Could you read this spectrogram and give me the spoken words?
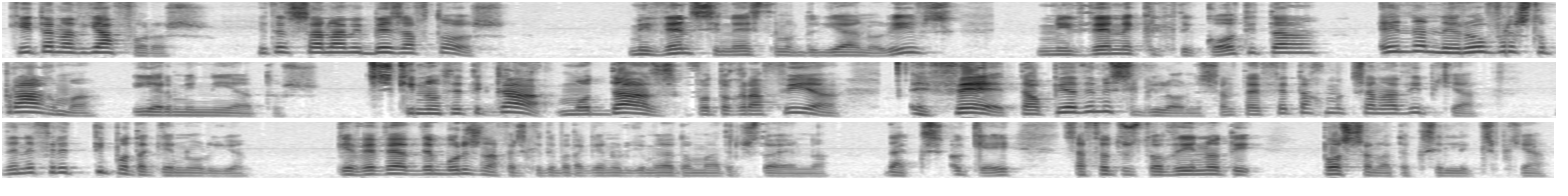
Και ήταν αδιάφορος. Ήταν σαν να μην παίζει αυτός. Μηδέν συνέστημα από τον Keanu Reeves, μηδέν εκρηκτικότητα. Ένα νερόβραστο πράγμα η ερμηνεία τους. Σκηνοθετικά, μοντάζ, φωτογραφία, εφέ, τα οποία δεν με συγκλόνισαν. Τα εφέ τα έχουμε ξαναδεί πια. Δεν έφερε τίποτα καινούριο. Και βέβαια δεν μπορείς να φέρεις και τίποτα καινούργιο μετά το Matrix το 1. Εντάξει, ok. Okay. Σε αυτό τους το δίνω ότι πόσο να το εξελίξει πια.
